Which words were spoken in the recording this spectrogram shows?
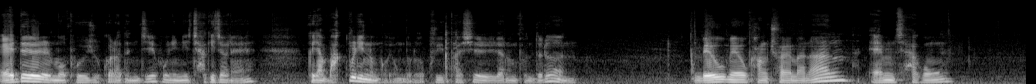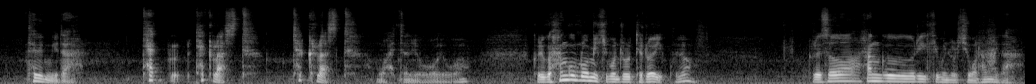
애들 뭐 보여줄 거라든지 본인이 자기 전에 그냥 막 굴리는 거 용도로 구입하시려는 분들은 매우 매우 강추할 만한 M40 탭입니다. 텍, 테클라스트, 테클라스트, 뭐 하여튼 요거, 요거. 그리고 한국 롬이 기본적으로 들어 있고요. 그래서 한글이 기본적으로 지원합니다.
